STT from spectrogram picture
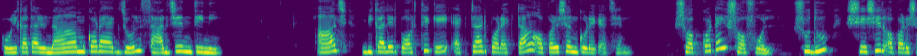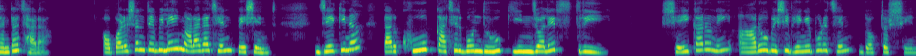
কলকাতার নাম করা একজন সার্জেন তিনি। আজ বিকালের পর থেকে একটার পর একটা অপারেশন করে গেছেন। সবকটাই সফল, শুধু শেষের অপারেশনটা ছাড়া। অপারেশন টেবিলেই মারা গেছেন পেশেন্ট, যে কিনা তার খুব কাছের বন্ধু কিঞ্জলের স্ত্রী। সেই কারণেই আরও বেশি ভেঙে পড়েছেন ডক্টর সেন।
